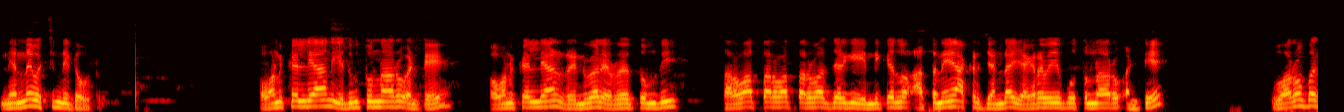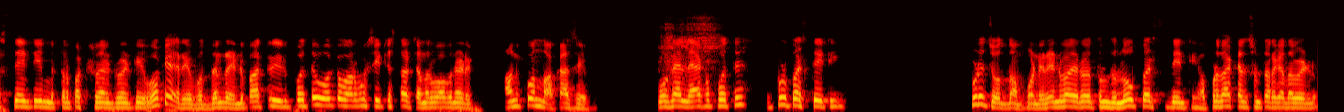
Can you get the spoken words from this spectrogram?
నిన్నే వచ్చింది ఈ డౌట్ పవన్ కళ్యాణ్ ఎదుగుతున్నారు అంటే పవన్ కళ్యాణ్ రెండు వేల ఇరవై తొమ్మిది తర్వాత తర్వాత తర్వాత జరిగే ఎన్నికల్లో అతనే అక్కడ జెండా ఎగరవేయబోతున్నారు అంటే వర్మ పరిస్థితి ఏంటి? మిత్రపక్షం అనేటువంటి ఓకే రేపు పొద్దున్న రెండు పార్టీలు విడిపోతే ఓకే వర్మ సీట్ ఇస్తారు చంద్రబాబు నాయుడు అనుకుందాం కాసేపు. ఒకవేళ లేకపోతే ఇప్పుడు పరిస్థితి ఏంటి? ఇప్పుడు చూద్దాం పోండి. రెండు వేల ఇరవై తొమ్మిది లో పరిస్థితి ఏంటి? అప్పుడు దాకా కలిసి ఉంటారు కదా వీళ్ళు.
